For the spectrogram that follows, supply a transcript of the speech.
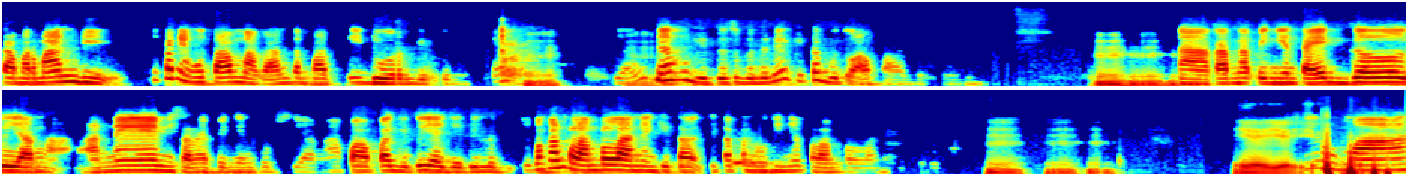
kamar mandi. Itu kan yang utama kan, tempat tidur gitu. Hmm. Ya udah gitu sebenarnya kita butuh apa gitu. Hmm, hmm, hmm. Nah, karena pingin tegel yang aneh, misalnya pingin kursi yang apa-apa gitu ya jadi lebih. Cuma kan pelan-pelan yang kita kita penuhinya pelan-pelan. Hmm. Iya, iya, iya. rumah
